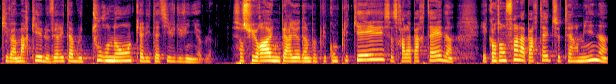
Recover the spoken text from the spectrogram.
qui va marquer le véritable tournant qualitatif du vignoble. S'en suivra une période un peu plus compliquée, ce sera l'apartheid. Et quand enfin l'apartheid se termine,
